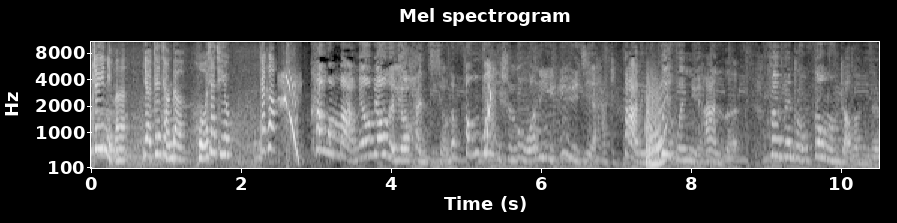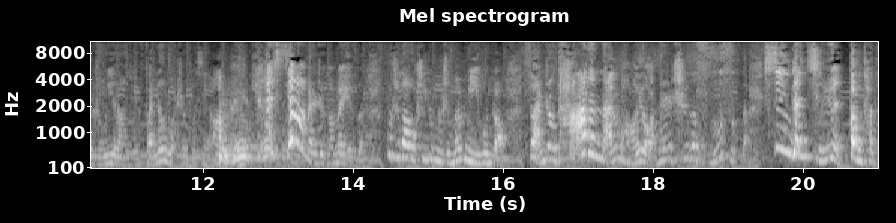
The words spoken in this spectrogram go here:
至于你们，要坚强的活下去哟。撩汉技巧，那甭管你是萝莉、御姐还是大龄未婚女汉子，分分钟都能找到你的如意郎君。反正我是不信啊！你看下面这个妹子，不知道是用了什么迷魂招，反正她的男朋友啊，那是吃的死死的，心甘情愿当她的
